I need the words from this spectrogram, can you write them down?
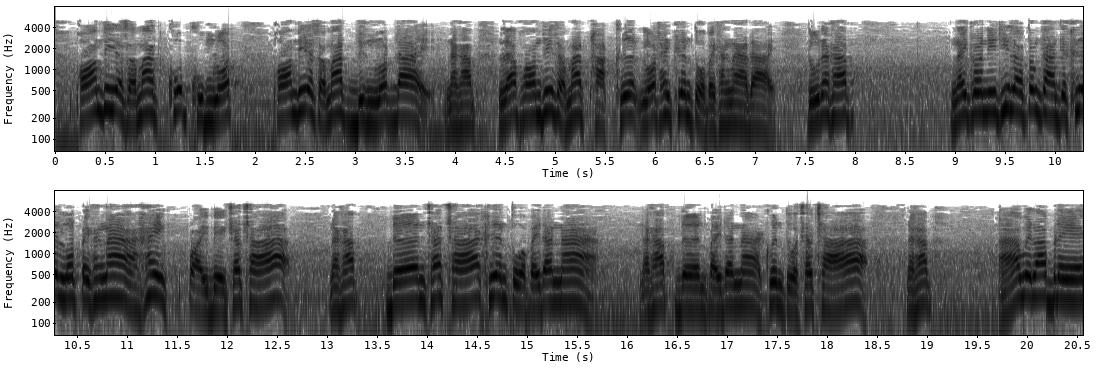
ำพร้อมที่จะสามารถควบคุมรถ พร้อมที่จะสามารถดึงรถได้นะครับ และพร้อมที่สามารถผลักเคลื่อนรถให้เคลื่อนตัวไปข้างหน้าได้ ดูนะครับ ในกรณีที่เราต้องการจะเคลื่อนรถไปข้างหน้า ให้ปล่อยเบรกช้าๆนะครับ เดินช้าๆเคลื่อนตัวไปด้านหน้านะครับ เดินไปด้านหน้าเคลื่อนตัวช้าๆนะครับอ่าเวลาเบรก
